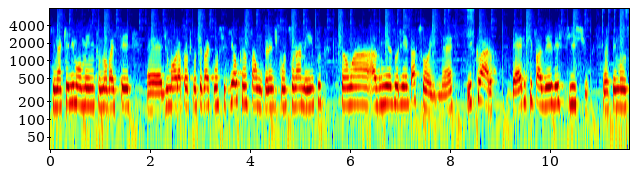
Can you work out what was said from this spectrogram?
que naquele momento não vai ser é, de uma hora para outra você vai conseguir alcançar um grande condicionamento, são a, as minhas orientações, né? E claro, deve-se fazer exercício. Nós temos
